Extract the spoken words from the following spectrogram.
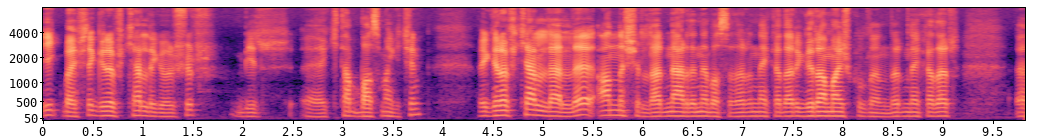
ilk başta grafikerle görüşür bir e, kitap basmak için. Ve grafikerlerle anlaşırlar. Nerede ne basılır, ne kadar gramaj kullanılır, ne kadar e,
